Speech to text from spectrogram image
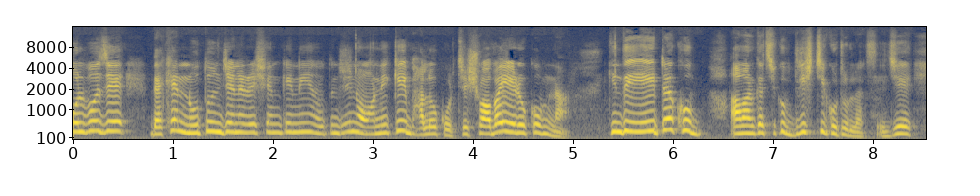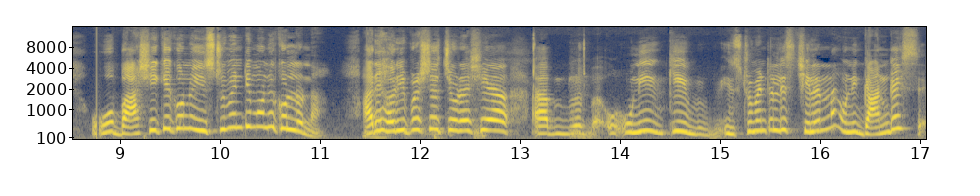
বলব যে, দেখেন, নতুন জেনারেশনকে নিয়ে, নতুন জেনারেশন অনেকেই ভালো করছে, সবাই এরকম না। কিন্তু এইটা খুব, আমার কাছে খুব দৃষ্টিকটু লাগছে যে, ও বাঁশিকে কোনো ইনস্ট্রুমেন্টই মনে করল না। আরে, হরিপ্রসাদ চৌরাশিয়া উনি কি ইনস্ট্রুমেন্টালিস্ট ছিলেন না? উনি গান গাইছে?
